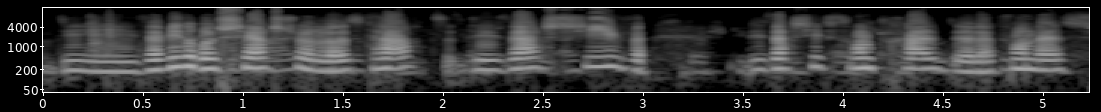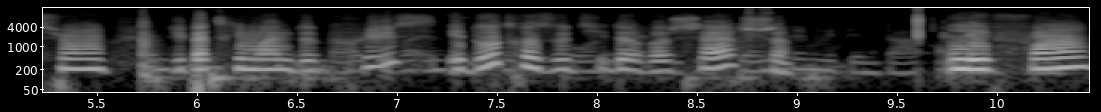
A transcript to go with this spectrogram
des avis de recherche sur Lost Heart, des archives, des archives centrales de la Fondation du patrimoine de Prusse et d'autres outils de recherche. Les fonds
